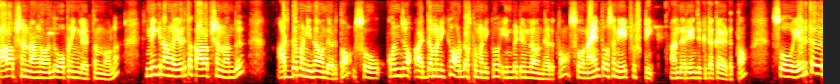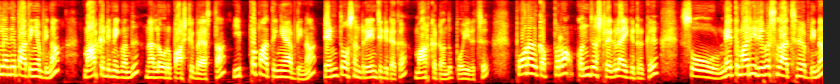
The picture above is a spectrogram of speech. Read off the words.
கால் ஆப்ஷன் நாங்கள் வந்து ஓப்பனிங்கில் எடுத்திருந்தோம்ல இன்றைக்கி நாங்கள் எடுத்த கால் ஆப்ஷன் வந்து அட் த மணி தான் வந்து எடுத்தோம். ஸோ கொஞ்சம் அட் த மணிக்கும் அவுட் ஆஃப் த மணிக்கும் இன்பிட்வீனில் வந்து எடுத்தோம். So nine thousand eight fifty அந்த ரேஞ்சு கிட்டக்க எடுத்தோம். ஸோ எடுத்ததுலேருந்தே பார்த்தீங்க அப்படின்னா மார்க்கெட் இன்றைக்கி வந்து நல்ல ஒரு பாசிட்டிவ் பயஸ் தான். இப்போ பார்த்தீங்க அப்படின்னா டென் தௌசண்ட் ரேஞ்சு கிட்டக்க மார்க்கெட் வந்து போயிடுச்சு போனதுக்கப்புறம் கொஞ்சம் ஸ்ட்ரகிள் ஆகிக்கிட்டு இருக்கு. ஸோ நேற்று மாதிரி ரிவர்சல் ஆச்சு அப்படின்னா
